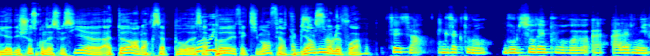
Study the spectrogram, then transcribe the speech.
y a des choses qu'on associe à tort, alors que ça peut, ça peut effectivement faire du bien sur le foie. C'est ça, exactement. Vous le saurez pour à, l'avenir.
